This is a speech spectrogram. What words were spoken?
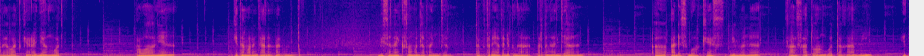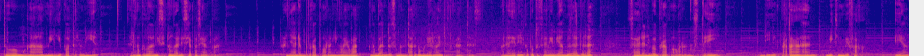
lewat Kiara Janggot. Awalnya kita merencanakan untuk bisa naik selama 8 jam. Tapi ternyata di pertengahan jalan uh, ada sebuah case di mana salah satu anggota kami itu mengalami hipotermia dan kebetulan di situ nggak ada siapa-siapa hanya ada beberapa orang yang lewat ngebantu sebentar kemudian lanjut ke atas pada akhirnya keputusan yang diambil adalah saya dan beberapa orang stay di pertengahan bikin bivak yang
